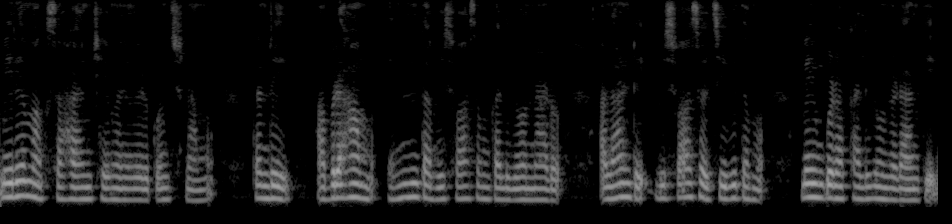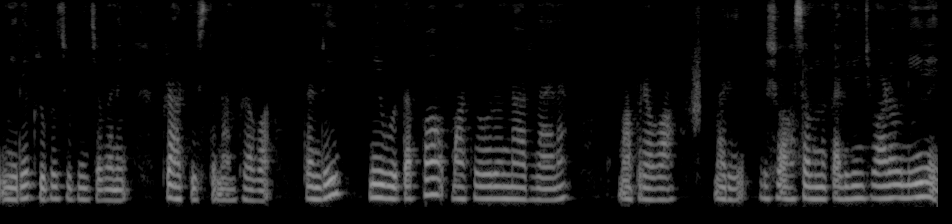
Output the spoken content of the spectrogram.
మీరే మాకు సహాయం చేయమని వేడుకొంచున్నాము. తండ్రి అబ్రహాం ఎంత విశ్వాసం కలిగి ఉన్నాడో అలాంటి విశ్వాస జీవితము మేము కూడా కలిగి ఉండడానికి మీరే కృప చూపించమని ప్రార్థిస్తున్నాం ప్రభా. తండ్రి నీవు తప్ప మాకెవరున్నారు నాయన? మా ప్రభా మరి విశ్వాసమును కలిగించేవాడవు నీవే.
